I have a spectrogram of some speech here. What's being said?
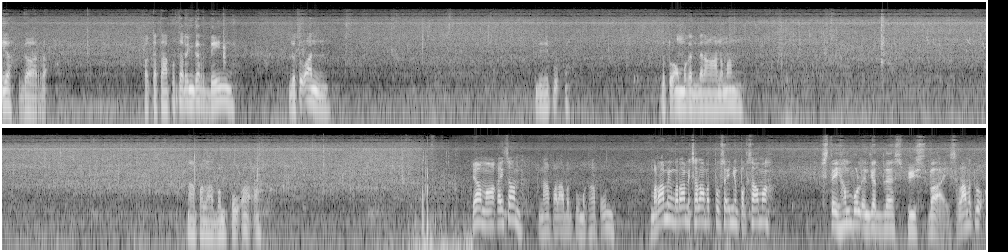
Yah, gara. Pagkatapos na rin garden, lutuan. Hindi po. Lutuang maganda na nga naman. Napalaban po ah ah. Yan mga kaisan, napalaban po maghapon. Maraming maraming salamat po sa inyong pagsama. Stay humble and God bless. Peace. Bye. Salamat po.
